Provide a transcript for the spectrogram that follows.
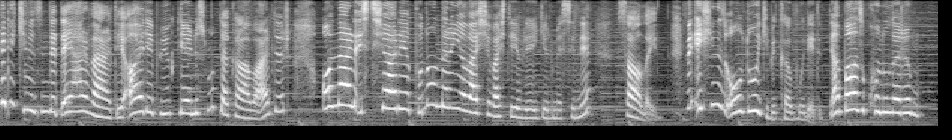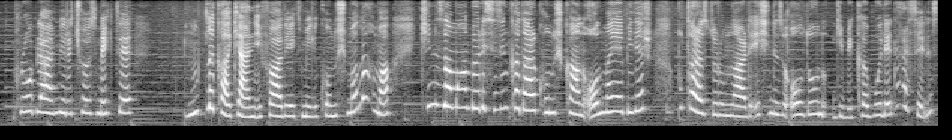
Her ikinizin de değer verdiği aile büyükleriniz mutlaka vardır. Onlarla istişare yapın, onların yavaş yavaş devreye girmesini sağlayın. Ve eşiniz olduğu gibi kabul edin. Yani bazı konuları, problemleri çözmekte mutlaka kendi ifade etmeli, konuşmalı ama kimi zaman böyle sizin kadar konuşkan olmayabilir. Bu tarz durumlarda eşinizi olduğu gibi kabul ederseniz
